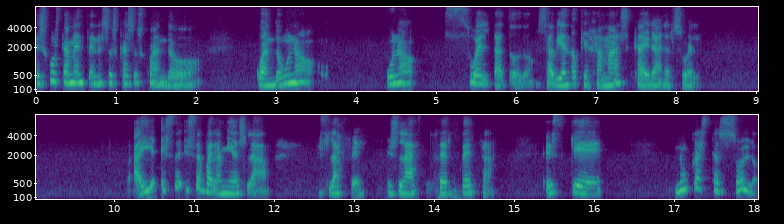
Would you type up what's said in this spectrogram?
es justamente en esos casos cuando, cuando uno, uno suelta todo, sabiendo que jamás caerá en el suelo. Ahí, esa, para mí es la, es la fe, es la certeza, es que nunca estás solo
